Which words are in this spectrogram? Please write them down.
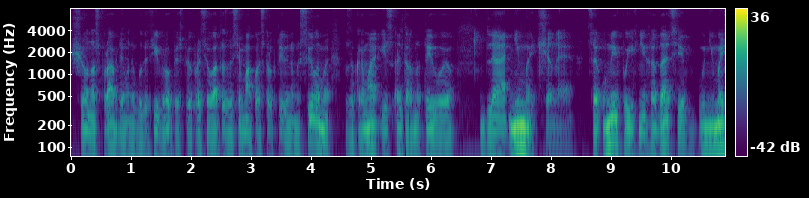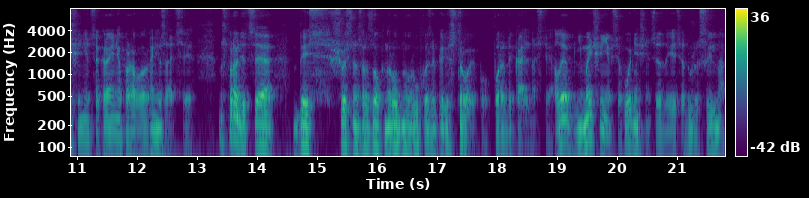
що насправді вони будуть в Європі співпрацювати з усіма конструктивними силами, зокрема із альтернативою для Німеччини. Це у них по їхній градації у Німеччині це крайня права організація. Насправді це десь щось на зразок народного руху за перестройку по радикальності. Але в Німеччині в сьогоднішній це здається дуже сильна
